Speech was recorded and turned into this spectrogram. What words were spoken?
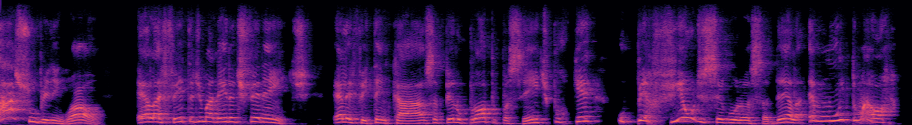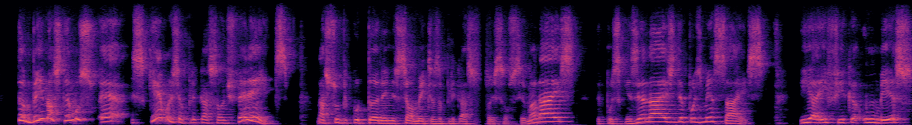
A sublingual, ela é feita de maneira diferente. Ela é feita em casa, pelo próprio paciente, porque o perfil de segurança dela é muito maior. Também nós temos é, esquemas de aplicação diferentes. Na subcutânea, inicialmente, as aplicações são semanais, depois quinzenais, depois mensais. E aí fica um mês,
